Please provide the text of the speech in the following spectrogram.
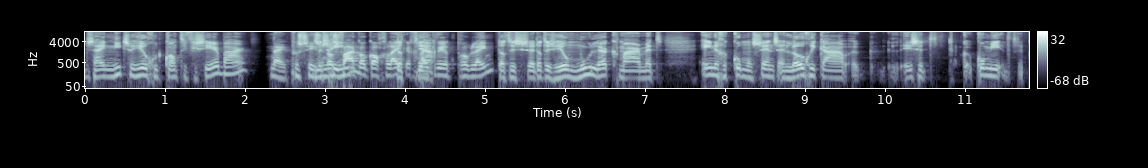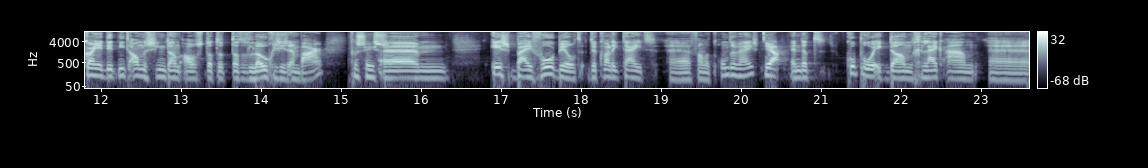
zijn niet zo heel goed kwantificeerbaar. nee, precies. en dat is vaak ook al gelijk, dat- gelijk ja. weer het probleem. Dat is, eh, dat is heel moeilijk, maar met enige common sense en logica is het, kom je, kan je dit niet anders zien dan als dat het, dat het logisch is en waar. Precies. Ehm, is bijvoorbeeld de kwaliteit eh, van het onderwijs. ja, En dat koppel ik dan gelijk aan eh,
